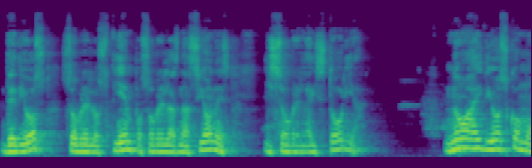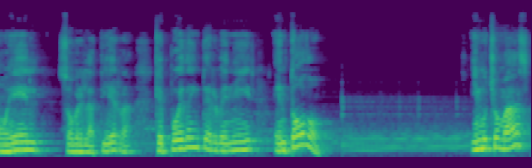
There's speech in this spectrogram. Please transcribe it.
de Dios sobre los tiempos, sobre las naciones y sobre la historia. No hay Dios como Él sobre la tierra, que pueda intervenir en todo. Y mucho más,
